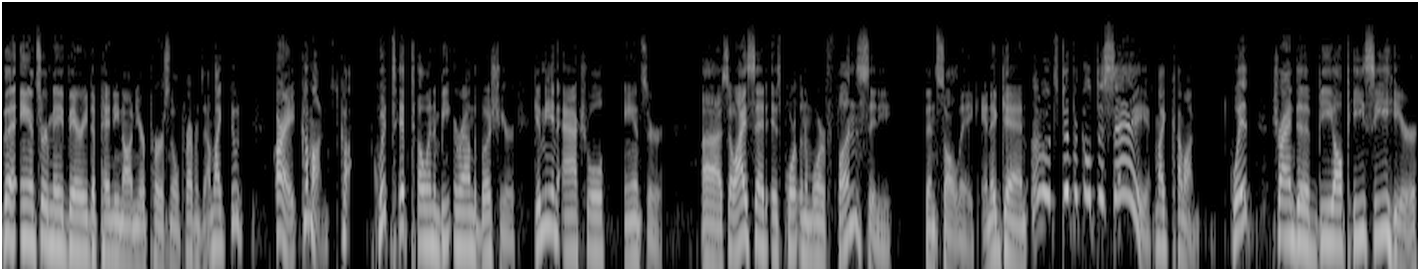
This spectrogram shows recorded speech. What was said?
the answer may vary depending on your personal preference. I'm like, dude, all right, come on. Quit tiptoeing and beating around the bush here. Give me an actual answer. Uh, so I said, is Portland a more fun city than Salt Lake? And again, oh, it's difficult to say. I'm like, come on, quit trying to be all PC here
